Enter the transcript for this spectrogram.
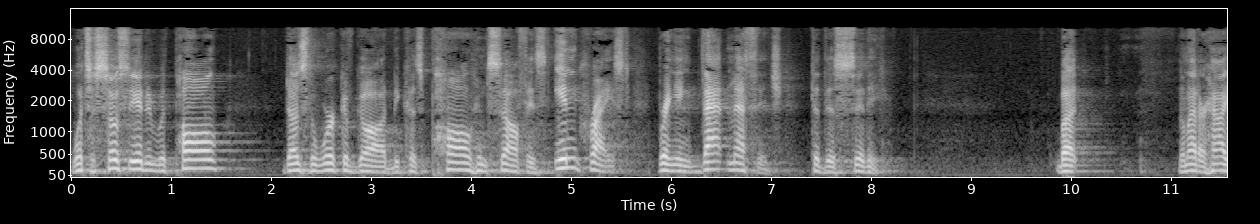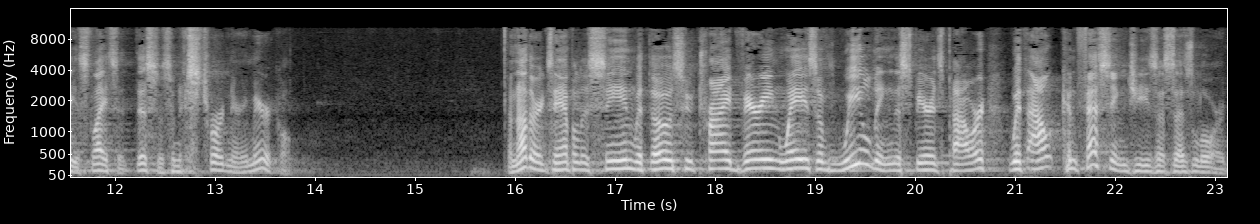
What's associated with Paul does the work of God because Paul himself is in Christ bringing that message to this city. But no matter how you slice it, this is an extraordinary miracle. Another example is seen with those who tried varying ways of wielding the Spirit's power without confessing Jesus as Lord.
